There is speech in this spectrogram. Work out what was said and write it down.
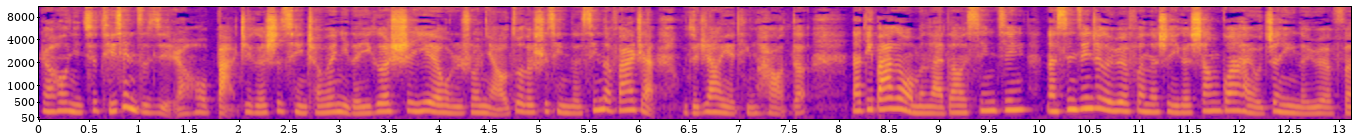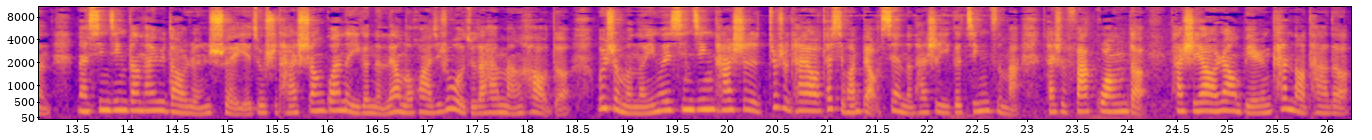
然后你去提醒自己，然后把这个事情成为你的一个事业，或者说你要做的事情的新的发展，我觉得这样也挺好的。那第八个，我们来到辛金。那辛金这个月份呢，是一个伤官还有正印的月份。那辛金当它遇到壬水，也就是它伤官的一个能量的话，其实我觉得还蛮好的。为什么呢？因为辛金它是，就是它要它喜欢表现的，它是一个金子嘛，它是发光的，它是要让别人看到它的。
